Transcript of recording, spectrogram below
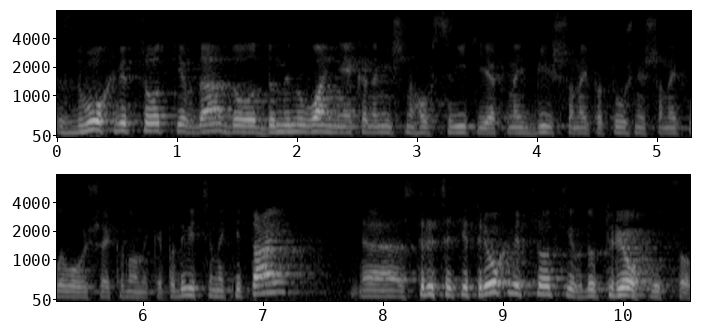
з 2% да, до домінування економічного в світі як найбільша, найпотужніша, найвпливовіша економіка. Подивіться на Китай е, з 33% до 3%.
